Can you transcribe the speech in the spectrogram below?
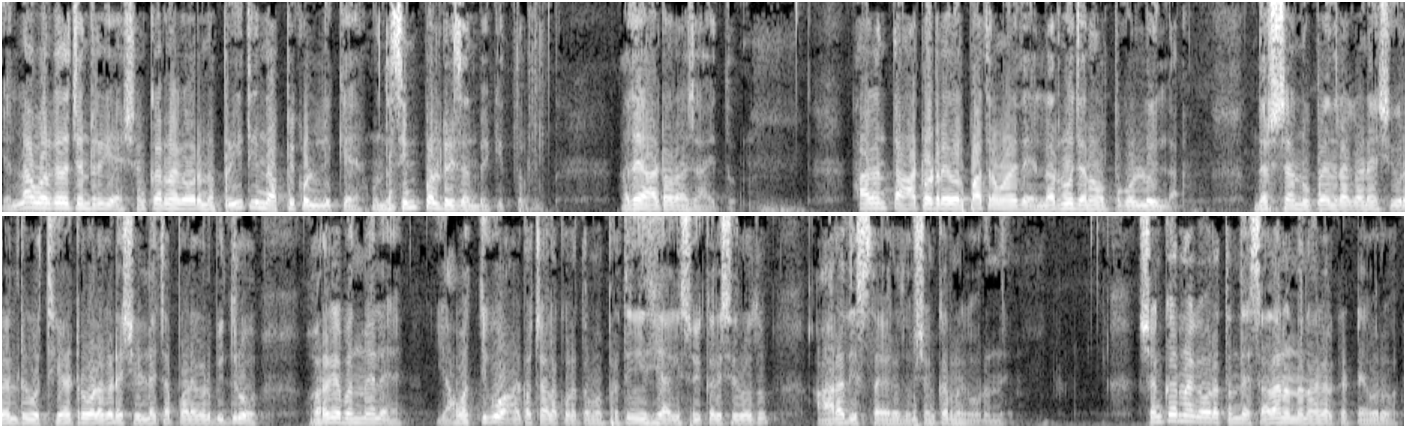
ಎಲ್ಲ ವರ್ಗದ ಜನರಿಗೆ ಶಂಕರ್ನಾಗ್ ಅವರನ್ನು ಪ್ರೀತಿಯಿಂದ ಅಪ್ಪಿಕೊಳ್ಳಲಿಕ್ಕೆ ಒಂದು ಸಿಂಪಲ್ ರೀಸನ್ ಬೇಕಿತ್ತು. ಅದೇ ಆಟೋ ರಾಜ ಆಯಿತು. ಹಾಗಂತ ಆಟೋ ಡ್ರೈವರ್ ಪಾತ್ರ ಮಾಡಿದ ಎಲ್ಲರನ್ನೂ ಜನ ಒಪ್ಪಿಕೊಳ್ಳೂ ಇಲ್ಲ. ದರ್ಶನ್, ಉಪೇಂದ್ರ, ಗಣೇಶ್ ಇವರೆಲ್ಲರಿಗೂ ಥಿಯೇಟರ್ ಒಳಗಡೆ ಶಿಳ್ಳೆ ಚಪ್ಪಾಳೆಗಳು ಬಿದ್ದರೂ ಹೊರಗೆ ಬಂದ ಮೇಲೆ ಯಾವತ್ತಿಗೂ ಆಟೋ ಚಾಲಕರು ತಮ್ಮ ಪ್ರತಿನಿಧಿಯಾಗಿ ಸ್ವೀಕರಿಸಿರೋದು, ಆರಾಧಿಸ್ತಾ ಇರೋದು ಶಂಕರ್ನಾಗ್ ಅವರನ್ನೇ. ಶಂಕರ್ನಾಗ್ ಅವರ ತಂದೆ ಸದಾನಂದ ನಾಗರಕಟ್ಟೆ ಅವರು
